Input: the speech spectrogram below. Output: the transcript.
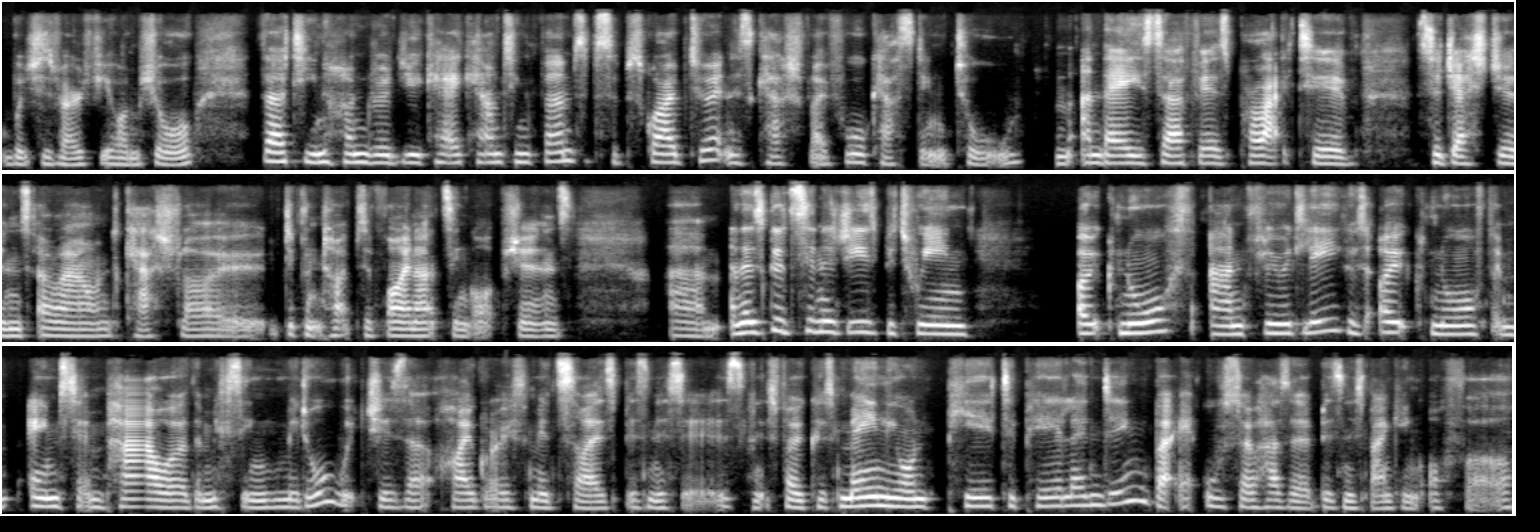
which is very few, I'm sure, 1,300 UK accounting firms have subscribed to it and it's a cash flow forecasting tool. Um, and they surface proactive suggestions around cash flow, different types of financing options. Um, and there's good synergies between Oak North and Fluidly, because Oak North aims to empower the missing middle, which is a high growth mid sized businesses. And It's focused mainly on peer to peer lending, but it also has a business banking offer.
